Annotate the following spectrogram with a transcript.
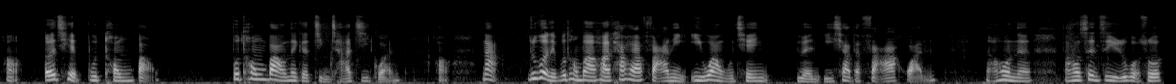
好，而且不通报，不通报那个警察机关，好，那如果你不通报的话，他会要罚你一万五千元以下的罚款，然后呢，然后甚至于如果说。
